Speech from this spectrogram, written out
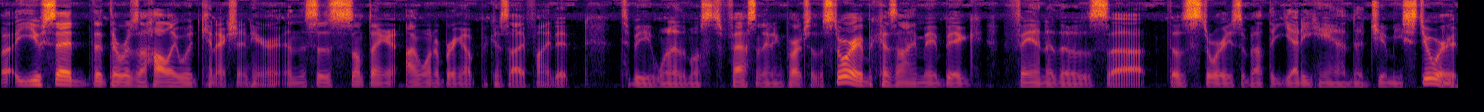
uh, you said that there was a Hollywood connection here, and this is something I want to bring up because I find it to be one of the most fascinating parts of the story because I'm a big fan of those uh, those stories about the Yeti hand and Jimmy Stewart.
